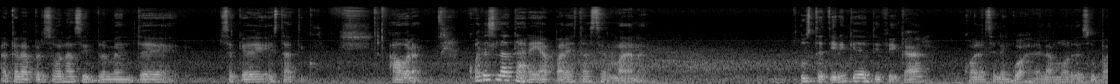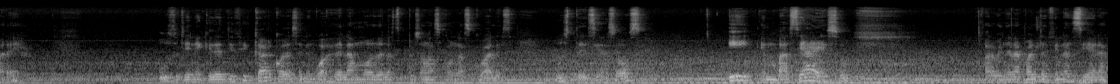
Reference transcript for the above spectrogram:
a que la persona simplemente se quede estático. Ahora, ¿cuál es la tarea para esta semana? Usted tiene que identificar cuál es el lenguaje del amor de su pareja. Usted tiene que identificar cuál es el lenguaje del amor de las personas con las cuales usted se asocia. Y en base a eso, ahora viene la parte financiera,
